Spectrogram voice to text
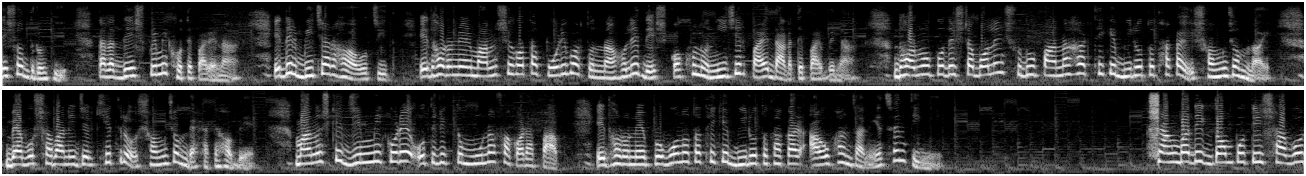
দেশদ্রোহী, তারা দেশপ্রেমিক হতে পারে না। এদের বিচার হওয়া উচিত। এ ধরনের মানসিকতা পরিবর্তন না হলে দেশ কখনো নিজের পায়ে দাঁড়াতে পারবে না। ধর্ম উপদেষ্টা বলেন, শুধু পানাহার থেকে বিরত থাকাই সংযম নয়, ব্যবসা বাণিজ্যের ক্ষেত্রেও সংযম দেখাতে হবে। মানুষকে জিম্মি করে অতিরিক্ত মুনাফা করা পাপ, এ ধরনের প্রবণতা থেকে বিরত থাকার আহ্বান জানিয়েছেন তিনি। সাংবাদিক দম্পতি সাগর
